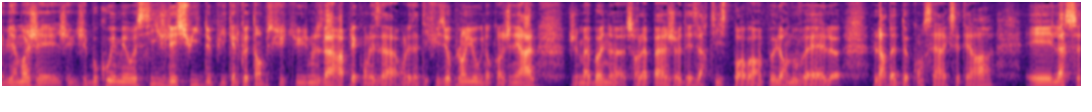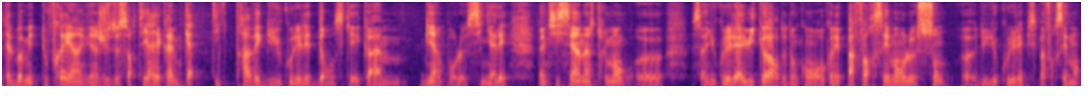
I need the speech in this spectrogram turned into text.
Eh bien, moi, j'ai beaucoup aimé aussi. Je les suis depuis quelques temps, puisque tu nous as rappelé qu'on les a, on les a diffusés au plan You. Donc, en général, je m'abonne euh, sur la page des artistes pour avoir un peu leurs nouvelles, euh, leurs dates de concert, etc. Et là, cet album est tout frais. Hein, il vient juste de sortir. Il y a quand même quatre titres avec du ukulélé dedans, ce qui est quand même bien pour le signaler. Même si c'est un instrument, euh, c'est un ukulélé à huit cordes, donc on reconnaît pas forcément le son euh, du ukulélé, puis c'est pas forcément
